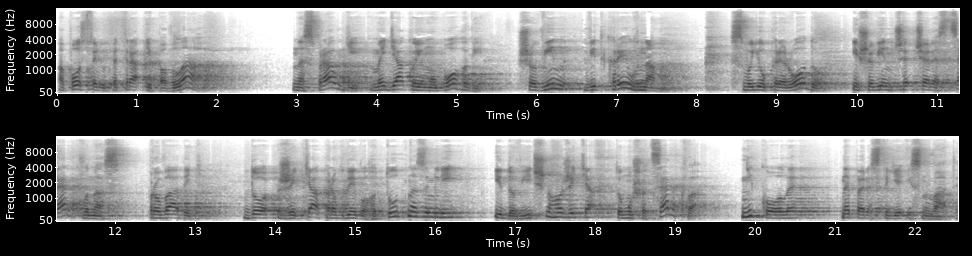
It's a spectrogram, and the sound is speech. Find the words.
апостолів Петра і Павла, насправді ми дякуємо Богові, що Він відкрив нам свою природу і що Він через церкву нас провадить до життя правдивого тут на землі і до вічного життя, тому що церква ніколи не перестає існувати.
